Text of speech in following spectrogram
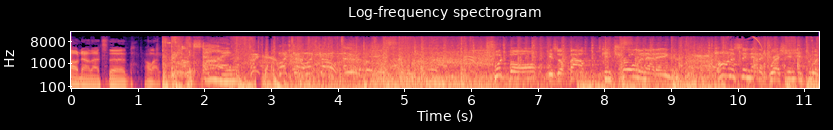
Oh no, that's the hold on. It's time. Hey, let's go! Let's go! Football is about controlling that anger, harnessing that aggression into a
